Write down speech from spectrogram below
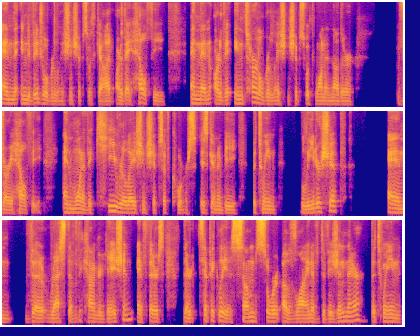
and the individual relationships with God, are they healthy? And then are the internal relationships with one another very healthy. And one of the key relationships, of course, is going to be between leadership and the rest of the congregation. If there's there typically is some sort of line of division there between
